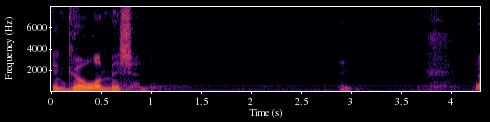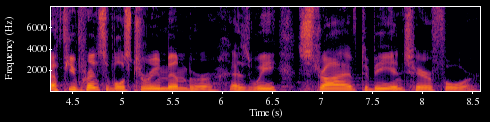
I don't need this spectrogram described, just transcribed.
and go on mission. A few principles to remember as we strive to be in chair four.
